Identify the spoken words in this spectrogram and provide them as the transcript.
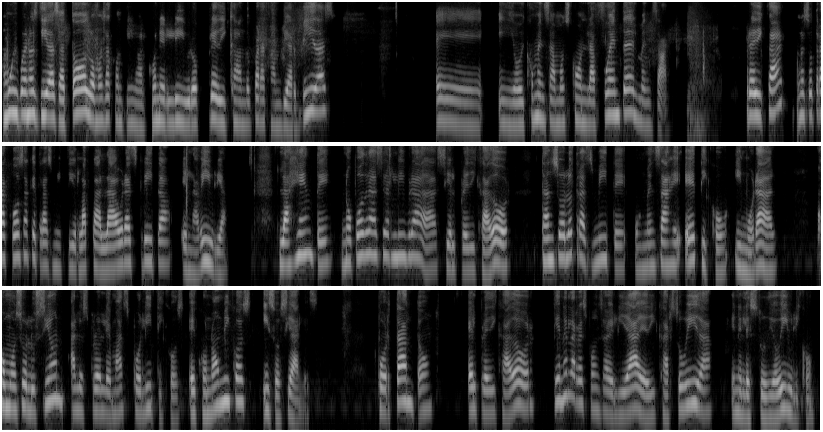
Muy buenos días a todos. Vamos a continuar con el libro Predicando para cambiar vidas. Eh, y hoy comenzamos con la fuente del mensaje. Predicar no es otra cosa que transmitir la palabra escrita en la Biblia. La gente no podrá ser librada si el predicador tan solo transmite un mensaje ético y moral como solución a los problemas políticos, económicos y sociales. Por tanto, el predicador tiene la responsabilidad de dedicar su vida en el estudio bíblico.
